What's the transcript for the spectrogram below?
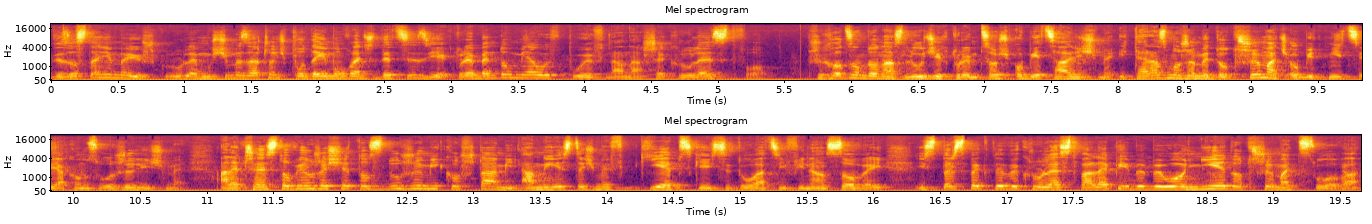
Gdy zostaniemy już królem, musimy zacząć podejmować decyzje, które będą miały wpływ na nasze królestwo. Przychodzą do nas ludzie, którym coś obiecaliśmy i teraz możemy dotrzymać obietnicy, jaką złożyliśmy, ale często wiąże się to z dużymi kosztami, a my jesteśmy w kiepskiej sytuacji finansowej i z perspektywy królestwa lepiej by było nie dotrzymać słowa.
